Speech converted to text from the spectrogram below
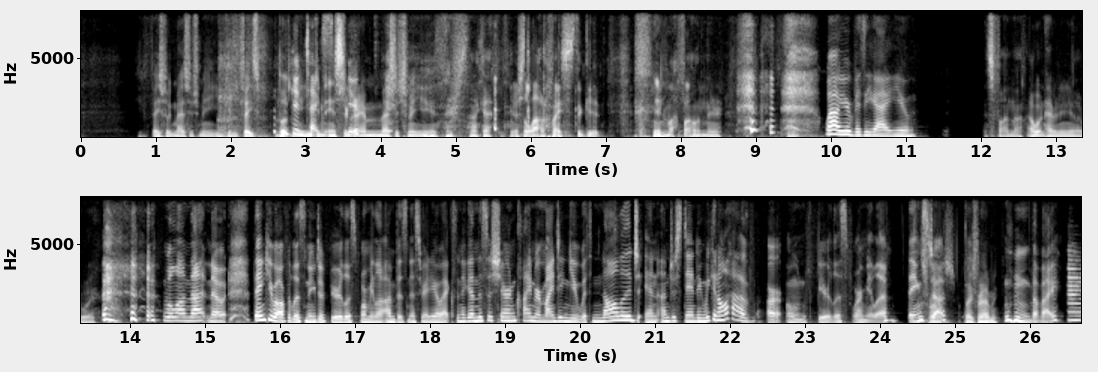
you can Facebook message me. You can Facebook can me. You can text you. Instagram message me. You, there's like a, there's a lot of ways to get in my phone. There, wow, you're a busy guy. You. It's fun though. I wouldn't have it any other way. well, on that note, thank you all for listening to Fearless Formula on Business Radio X. And again, this is Sharon Klein reminding you with knowledge and understanding, we can all have our own fearless formula. Thanks, right. Josh. Thanks for having me. bye bye.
